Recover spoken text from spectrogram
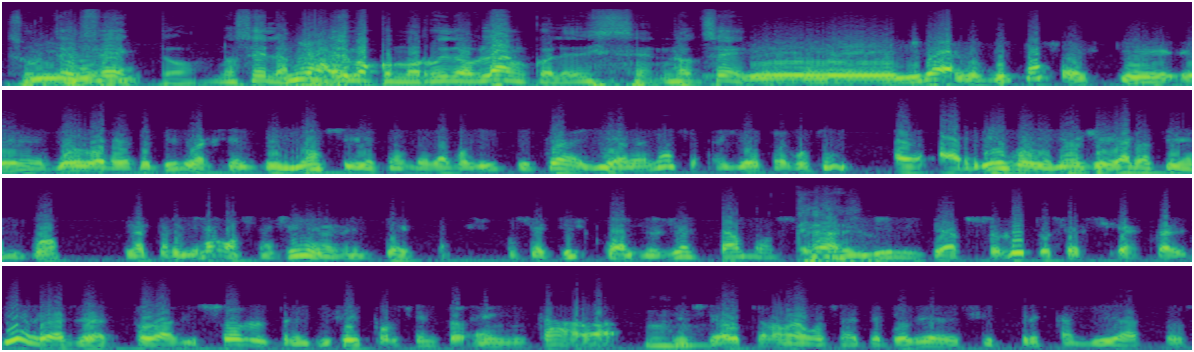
surte efecto. No sé, la pondremos como ruido blanco, le dicen, no sé. Eh, mirá, lo que pasa es que, eh, vuelvo a repetir, la gente no sigue tanto la política y además hay otra cuestión, a, riesgo de no llegar a tiempo, la terminamos ayer en la encuesta. O sea, que es cuando ya estamos en el límite absoluto. O sea, si hasta el día de ayer todavía solo el 36% en cada uh Ciudad Autónoma, o sea, te podría decir tres candidatos,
